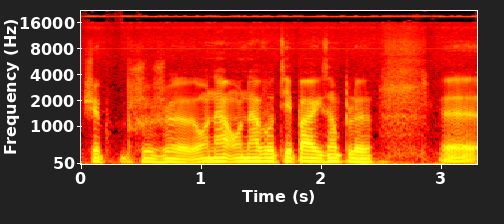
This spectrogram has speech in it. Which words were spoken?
je, on, a, on a voté par exemple euh,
